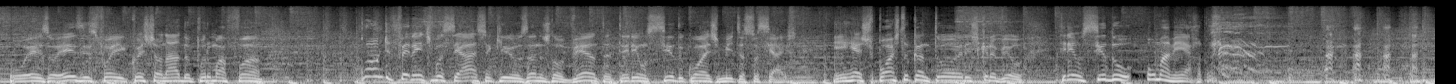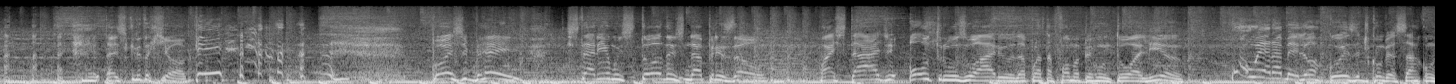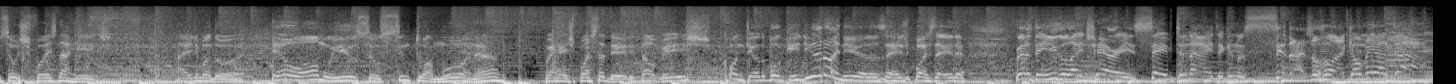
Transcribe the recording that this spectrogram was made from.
O ex-Oasis foi questionado por uma fã. Quão diferente você acha que os anos 90 teriam sido com as mídias sociais? Em resposta, o cantor escreveu: teriam sido uma merda. tá escrito aqui, ó. Pois bem, estaríamos todos na prisão. Mais tarde, outro usuário da plataforma perguntou a Liam qual era a melhor coisa de conversar com seus fãs na rede. Aí ele mandou: Eu amo isso, eu sinto amor, né? Foi a resposta dele, talvez contendo um pouquinho de ironia nessa resposta aí, né? Agora tem Eagle Eye Cherry, Save Tonight aqui no Cidade do Rock, aumenta!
